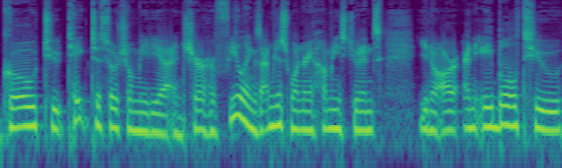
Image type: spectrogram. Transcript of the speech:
go to take to social media and share her feelings. I'm just wondering how many students, you know, are unable to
